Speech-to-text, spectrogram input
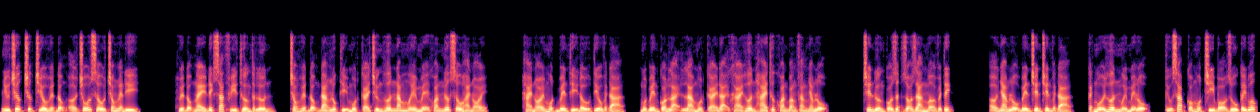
như trước trước chiêu huyệt động ở chỗ sâu trong lẻn đi. Huyệt động này đích xác phi thường thật lớn, trong huyệt động đang lúc thị một cái chừng hơn năm mươi mệ khoan nước sâu hải nói. Hải nói một bên thị đầu tiêu vết đá, một bên còn lại là một cái đại khái hơn hai thước khoan bằng phẳng nham lộ. Trên đường có rất rõ ràng mở vết tích. Ở nham lộ bên trên trên vách đá, cách mỗi hơn mười mễ lộ, tiêu sáp có một chi bỏ dù cây đuốc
